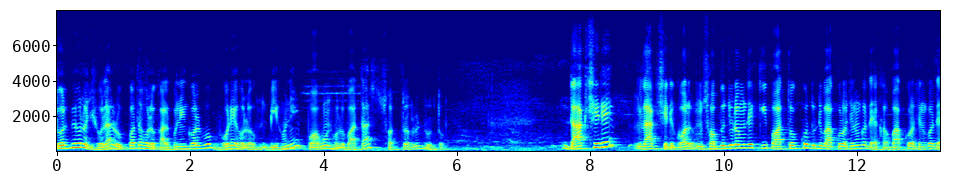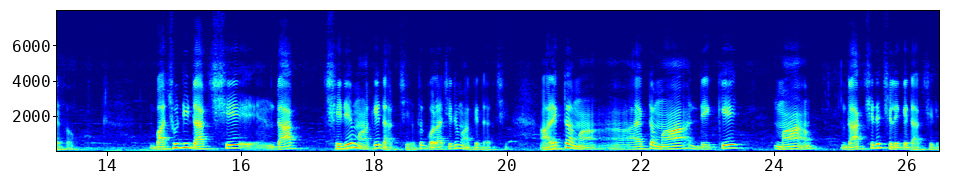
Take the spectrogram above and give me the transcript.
তল্পি হলো ঝোলা, রূপকথা হলো কাল্পনিক গল্প, ভোরে হলো বিহনে, পবন হলো বাতাস সত্য হলো দ্রুত। ডাক ছেড়ে ডাক ছেড়ে, গল, শব্দ জোড়ার মধ্যে কী পার্থক্য? দুটি বাক্য রচনা করে দেখাও, বাক্য রচনা করে দেখাও। বাছুরটি ডাকছে ডাক ছেড়ে মাকে ডাকছে, অর্থাৎ গলা ছেড়ে মাকে ডাকছে। আরেকটা মা আরেকটা মা ডেকে, মা ডাক ছেড়ে ছেলেকে ডাক ছেড়ে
